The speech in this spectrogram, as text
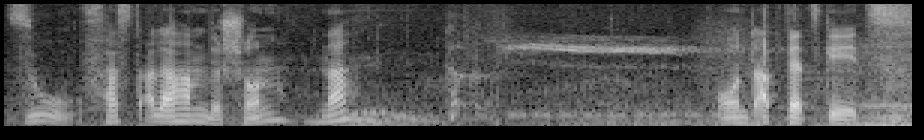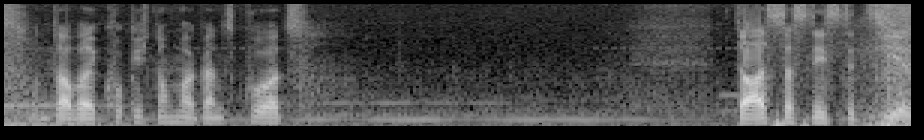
So, fast alle haben wir schon. Na? Und abwärts geht's. Und dabei gucke ich noch mal ganz kurz. Da ist das nächste Ziel.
